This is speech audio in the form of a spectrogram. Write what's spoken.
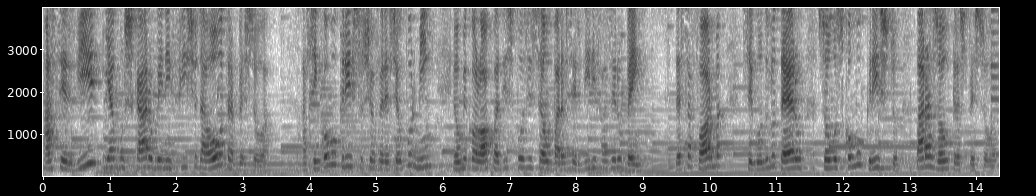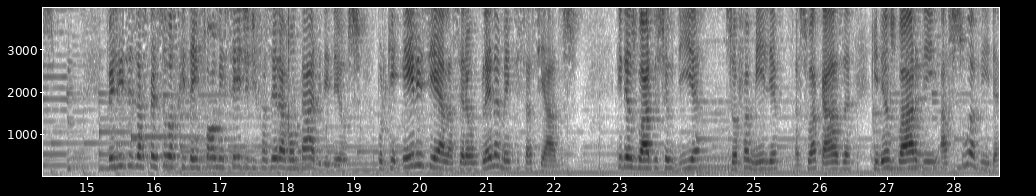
a servir e a buscar o benefício da outra pessoa. Assim como Cristo se ofereceu por mim, eu me coloco à disposição para servir e fazer o bem. Dessa forma, segundo Lutero, somos como Cristo para as outras pessoas. Felizes as pessoas que têm fome e sede de fazer a vontade de Deus, porque eles e elas serão plenamente saciados. Que Deus guarde o seu dia, sua família, a sua casa, que Deus guarde a sua vida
